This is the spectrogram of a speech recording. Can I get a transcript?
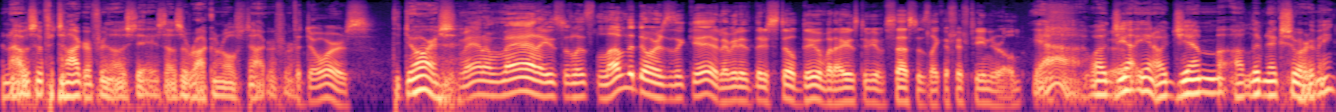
And I was a photographer in those days. I was a rock and roll photographer. The Doors. The Doors. Man, oh man, I used to love the Doors as a kid. I mean, they still do, but I used to be obsessed as like a 15 year old. Yeah. Well. Jim, you know, Jim uh, lived next door to me.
